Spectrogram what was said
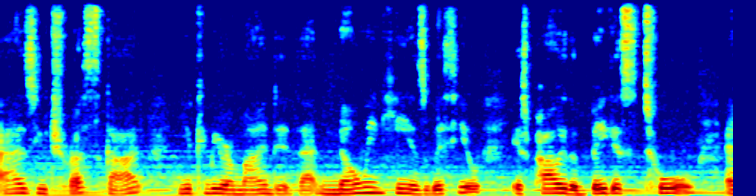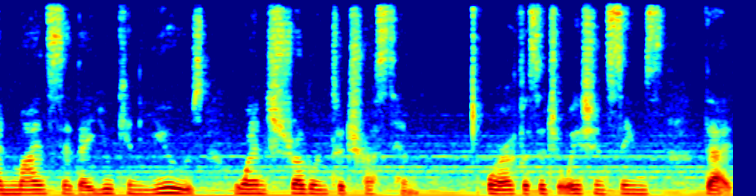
as you trust God. You can be reminded that knowing He is with you is probably the biggest tool and mindset that you can use when struggling to trust Him. Or if a situation seems that,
